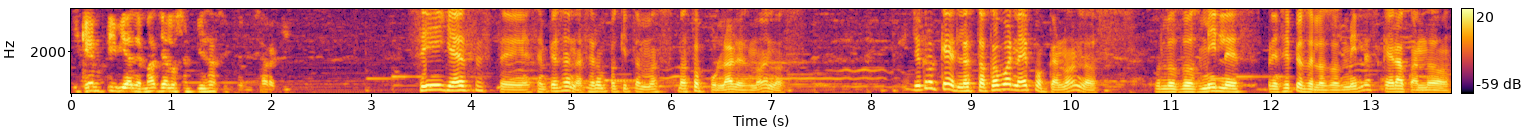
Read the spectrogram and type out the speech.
Y que MTV además ya los empieza a sintonizar aquí. Sí, ya es este, se empiezan a hacer un poquito más, más populares, ¿no? En los, yo creo que les tocó buena época, ¿no? En los, pues los 2000, principios de los 2000, que era cuando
